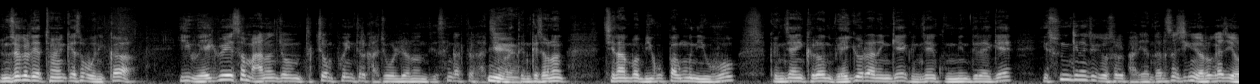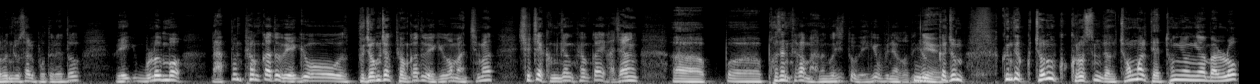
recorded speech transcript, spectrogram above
윤석열 대통령께서 보니까 이 외교에서 많은 좀 득점 포인트를 가져오려는 생각들 가지고 예. 같아요. 그러니까 저는 지난번 미국 방문 이후 굉장히 그런 외교라는 게 굉장히 국민들에게 이 순기능적 요소를 발휘한다. 그래서 지금 여러 가지 여론조사를 보더라도 외, 물론 뭐 나쁜 평가도 외교, 부정적 평가도 외교가 많지만 실제 긍정 평가에 가장 어, 어 퍼센트가 많은 것이 또 외교 분야거든요. 네. 그러니까 좀 근데 저는 그렇습니다. 정말 대통령이야말로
